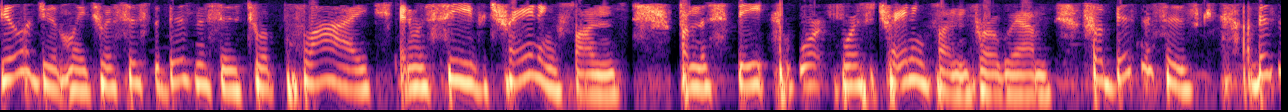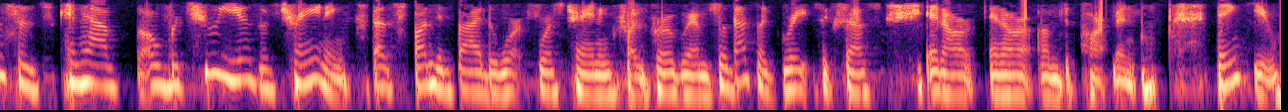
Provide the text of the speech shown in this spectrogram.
diligently to assist the businesses to apply and receive training funds from the state workforce training fund program. So businesses businesses can have over two years of training that's funded by the workforce training fund program. So that's a great success in our in our um, department. Thank you.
